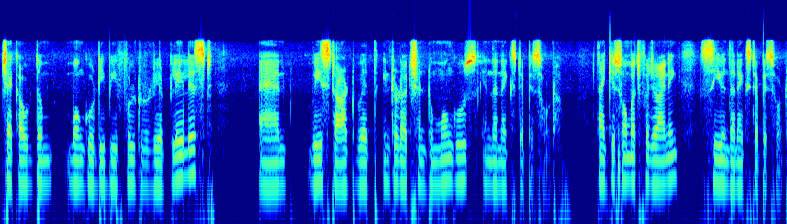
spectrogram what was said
check out the MongoDB full tutorial playlist and we start with introduction to mongoose in the next episode. Thank you so much for joining. See you in the next episode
